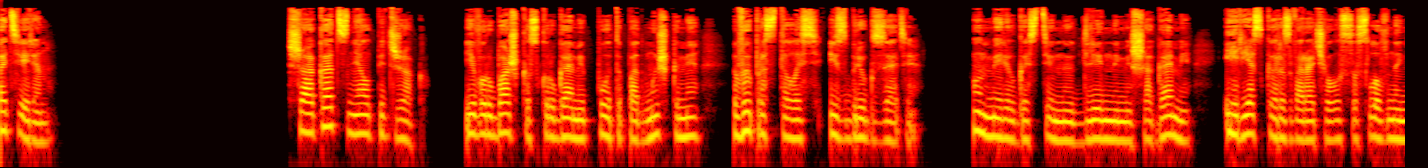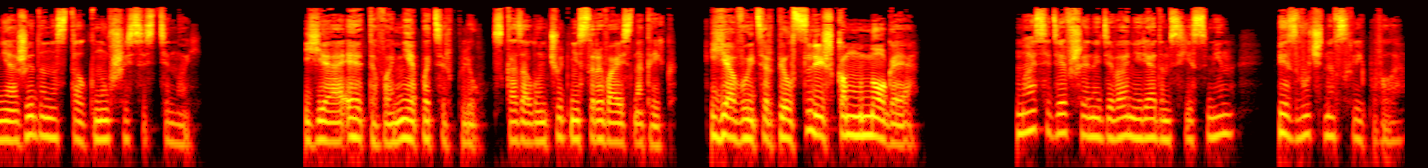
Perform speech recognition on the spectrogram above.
Потерян. Шаакат снял пиджак. Его рубашка с кругами пота под мышками выпросталась из брюк сзади. Он мерил гостиную длинными шагами и резко разворачивался, словно неожиданно столкнувшись со стеной. «Я этого не потерплю», — сказал он, чуть не срываясь на крик. «Я вытерпел слишком многое». Ма, сидевшая на диване рядом с Ясмин, беззвучно всхлипывала.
